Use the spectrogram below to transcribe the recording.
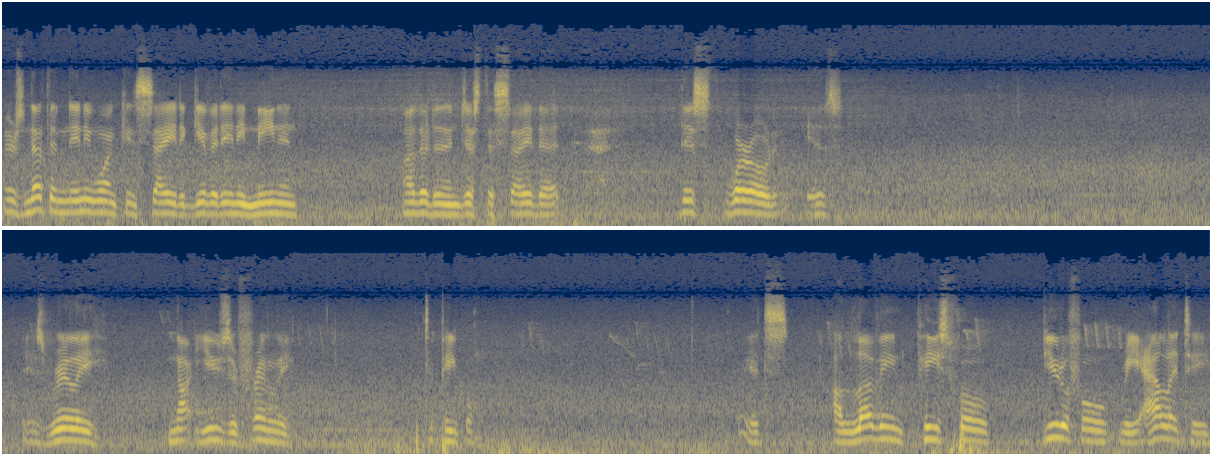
There's nothing anyone can say to give it any meaning other than just to say that this world is is really not user friendly to people. It's a loving, peaceful, beautiful reality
